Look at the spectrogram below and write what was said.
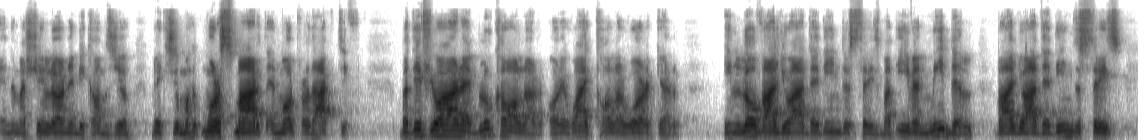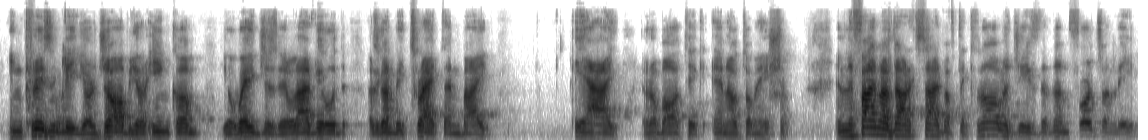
and the machine learning becomes you makes you more smart and more productive. But if you are a blue collar or a white collar worker in low value added industries, but even middle value added industries, increasingly your job, your income, your wages, your livelihood is going to be threatened by AI, robotic, and automation. And the final dark side of technology is that unfortunately,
